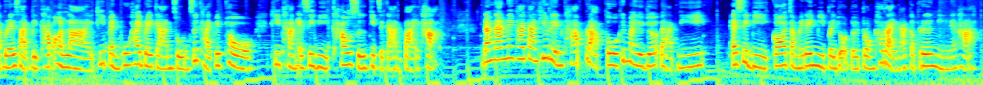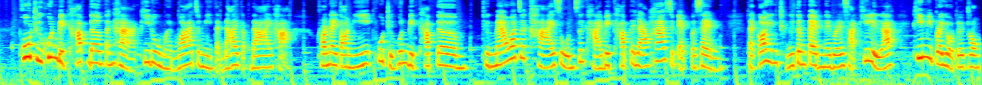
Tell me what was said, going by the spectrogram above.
กับบริษัท Bitkub Online ที่เป็นผู้ให้บริการศูนย์ซื้อขายคริปโต ที่ทาง SCB เข้าซื้อกิจการไปค่ะ ดังนั้นนะคะการที่เหรียญ KUB ปรับตัวขึ้นมาเยอะๆแบบนี้ SCB ก็จะไม่ได้มีประโยชน์โดยตรงเท่าไหร่นะกับเรื่องนี้นะคะ ผู้ถือหุ้น Bitkub เดิมต่างหากที่ดูเหมือนว่าจะมีแต่ได้กับได้ค่ะเพราะในตอนนี้ผู้ถือหุ้น Bitkub เดิม ถึงแม้ว่าจะขายศูนย์ซื้อขาย Bitkub ไปแล้ว 51%แต่ก็ยังถือเต็มๆในบริษัทที่เหลือ ที่มีประโยชน์โดยตรง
